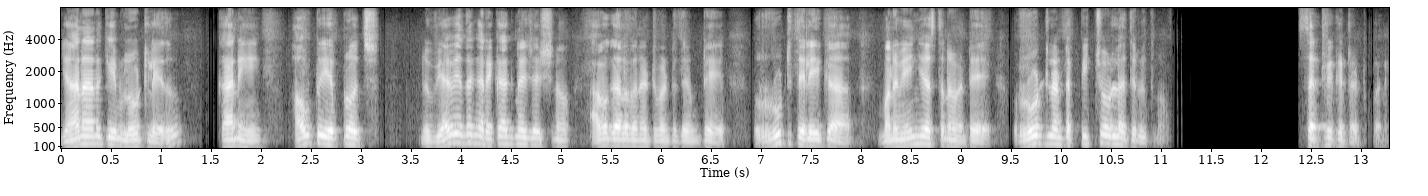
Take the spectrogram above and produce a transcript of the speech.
జ్ఞానానికి ఏమి లోటు లేదు. కానీ హౌ టు అప్రోచ్ నువ్వు ఏ విధంగా రికగ్నైజేషన్ అవగలవనేటువంటిది ఉంటే రూట్ తెలియక మనం ఏం చేస్తున్నామంటే రోడ్లంట పిచ్చోళ్ళలా తిరుగుతున్నాం. సర్టిఫికేట్ అట్టుకొని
